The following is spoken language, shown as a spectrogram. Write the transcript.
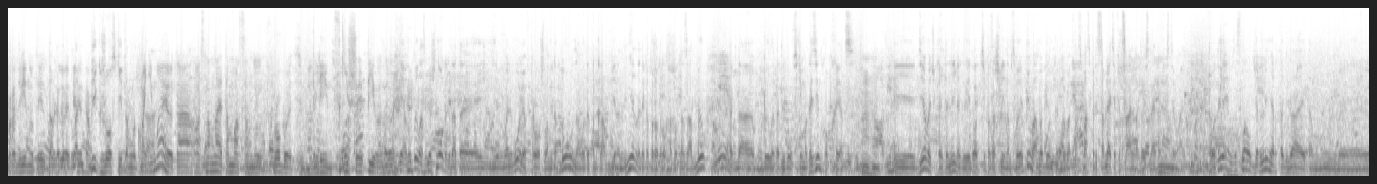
продвинутые Да, пользователи там ламбик жесткий там вот. да. понимают, а основная эта масса ну, пробует, блин, скисшее пиво. Ну, Не, ну было смешно когда-то во Львове в прошлом году на вот этом крафт бир для который вот ровно год назад был. Тогда был этот львовский магазин Hop Heads. И девочка, это Лиля, говорит, вот типа зашли нам свое пиво, а мы будем как бы вот вас, вас представлять официально, то есть на этом фестивале. Вот, и я им заслал Берлинер тогда, и там, э,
